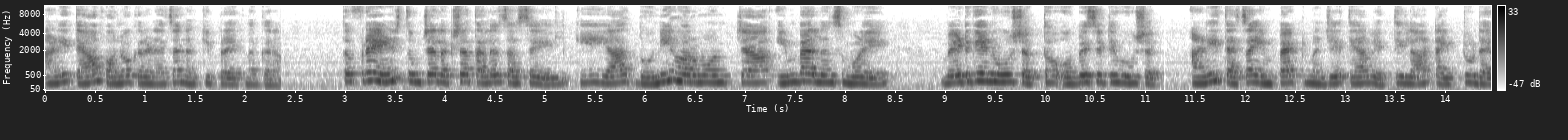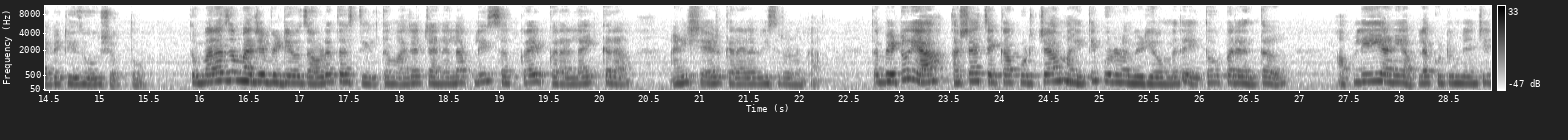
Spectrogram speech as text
आणि त्या फॉलो करण्याचा नक्की प्रयत्न करा. तर फ्रेंड्स तुमच्या लक्षात आलंच असेल की या दोन्ही हॉर्मोनच्या इम्बॅलन्समुळे वेट गेन होऊ शकतं ओबेसिटी होऊ शकतं आणि त्याचा इम्पॅक्ट म्हणजे त्या व्यक्तीला टाईप टू डायबिटीज होऊ शकतो. तुम्हाला जर माझे व्हिडिओज आवडत असतील तर माझ्या चॅनलला प्लीज सबस्क्राईब करा लाईक करा आणि शेअर करायला विसरू नका. तर भेटूया अशाच एका पुढच्या माहितीपूर्ण व्हिडिओमध्ये तोपर्यंत आपली आणि आपल्या कुटुंबियांची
